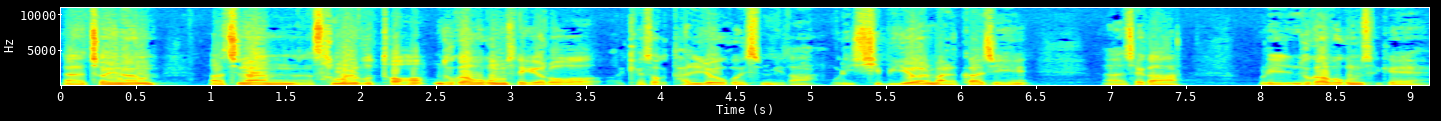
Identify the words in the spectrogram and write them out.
저희는 아, 지난 3월부터 누가복음 세계로 계속 달려오고 있습니다. 우리 12월 말까지 아, 제가 우리 누가복음 세계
